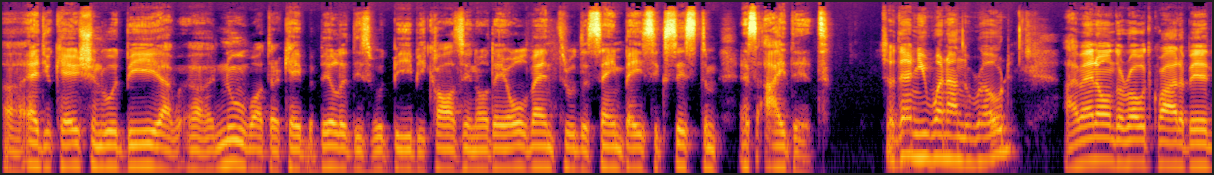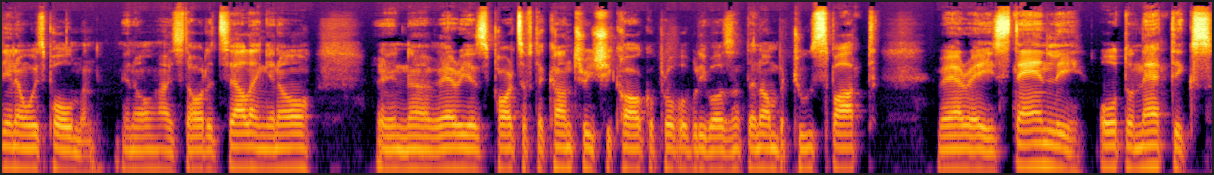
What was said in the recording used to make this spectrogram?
uh, education would be, uh, uh, knew what their capabilities would be because, you know, they all went through the same basic system as I did. So then you went on the road? I went on the road quite a bit, you know, with Pullman. You know, I started selling, you know, in uh, various parts of the country. Chicago probably wasn't the number two spot where a Stanley Autonetics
